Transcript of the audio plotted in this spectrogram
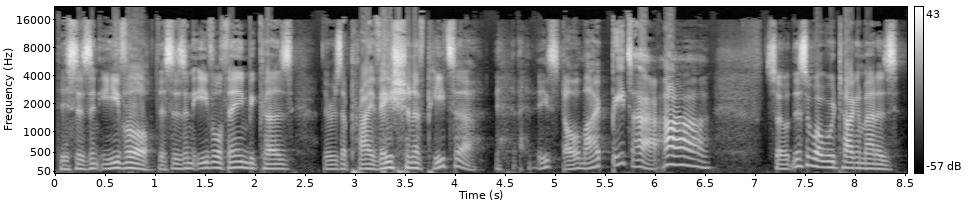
This is an evil. This is an evil thing because there's a privation of pizza. He stole my pizza. Ah. So this is what we're talking about is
